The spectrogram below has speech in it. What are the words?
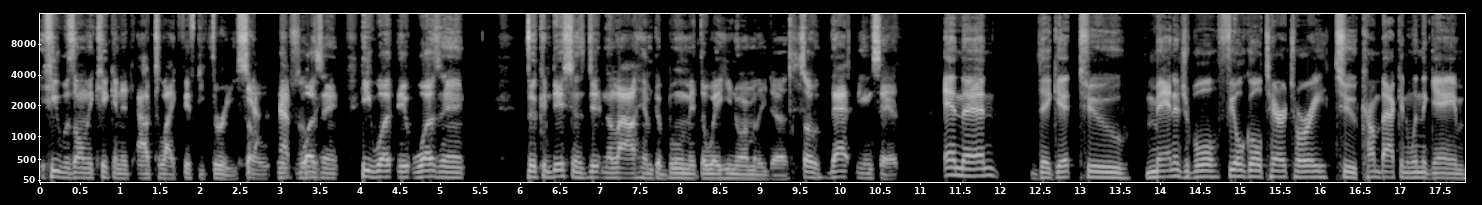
he was only kicking it out to like 53. So Yeah, it wasn't he was it wasn't the conditions didn't allow him to boom it the way he normally does. So that being said, and then they get to manageable field goal territory to come back and win the game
